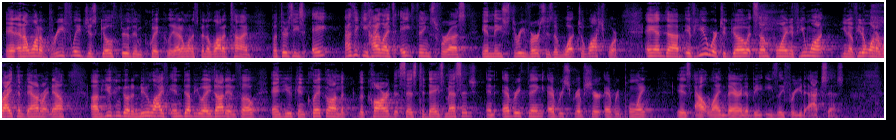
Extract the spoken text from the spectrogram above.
And, and I want to briefly just go through them quickly. I don't want to spend a lot of time, but there's these eight, I think he highlights eight things for us in these three verses of what to watch for. And uh, if you were to go at some point, if you want, you know, if you don't want to write them down right now, um, you can go to newlifenwa.info and you can click on the, the card that says today's message, and everything, every scripture, every point is outlined there, and it'll be easy for you to access.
